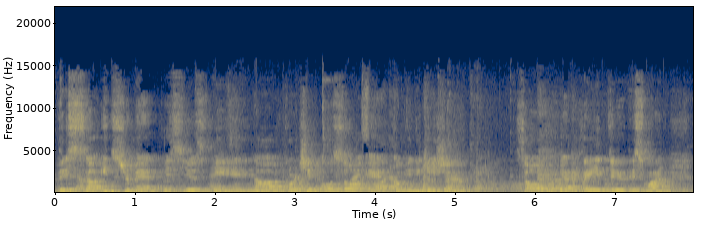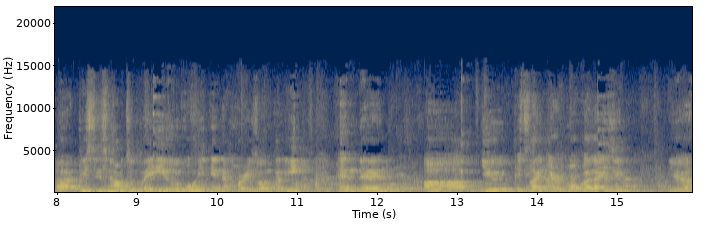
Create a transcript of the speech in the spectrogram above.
this uh, instrument is used in uh, courtship also and communication. So we're gonna play to you this one. Uh, this is how to play. You hold it in horizontally, and then uh, you it's like you're vocalizing. Yeah.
